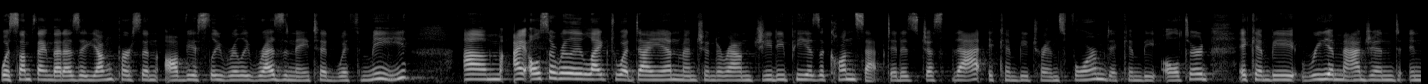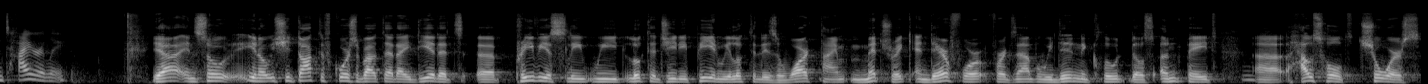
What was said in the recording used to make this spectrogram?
was something that as a young person obviously really resonated with me. Um, I also really liked what Diane mentioned around GDP as a concept. It is just that. It can be transformed, it can be altered, it can be reimagined entirely. Yeah, and so, you know, she talked, of course, about that idea that uh, previously we looked at GDP and we looked at it as a wartime metric, and therefore, for example, we didn't include those unpaid uh, household chores,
